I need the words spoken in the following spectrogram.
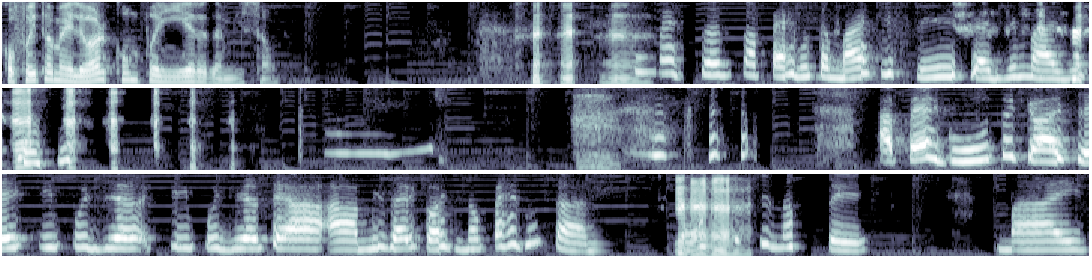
Qual foi tua melhor companheira da missão? Começando com a pergunta mais difícil, é demais. a pergunta que eu achei que podia, que podia ter a, a misericórdia de não perguntar. Né? Não, não ter. Mas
